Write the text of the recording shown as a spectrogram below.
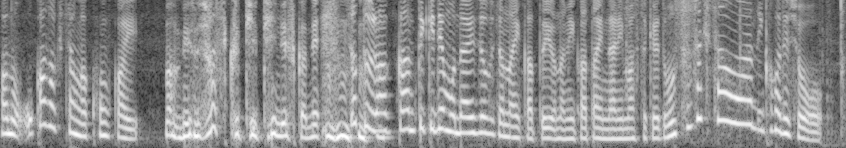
あの岡崎さんが今回、まあ、珍しくって言っていいんですかね、ちょっと楽観的でも大丈夫じゃないかというような見方になりましたけれども、鈴木さんはいかがでしょう？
